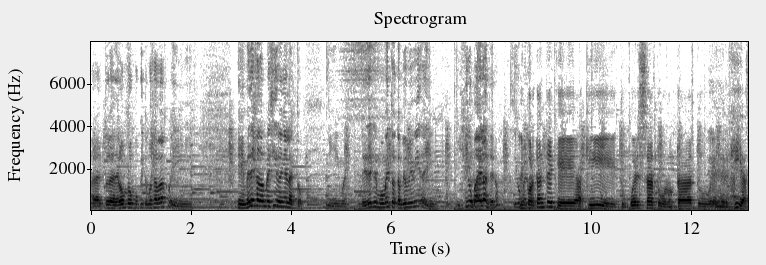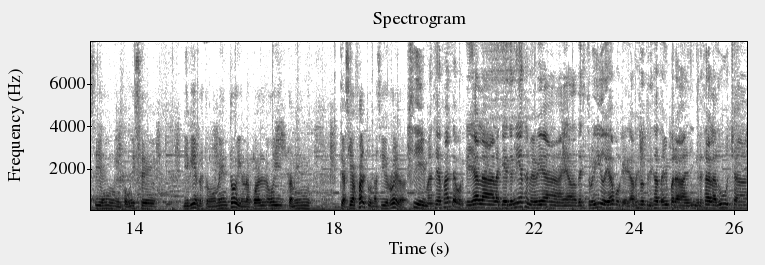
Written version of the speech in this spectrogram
a la altura del hombro, un poquito más abajo, y, y me deja adormecido en el acto. Y bueno, desde ese momento cambió mi vida y, y sigo para adelante, ¿no? Sigo Lo importante es que aquí tu fuerza, tu voluntad, tu energía siguen, como dice viviendo este momento y en la cual hoy también te hacía falta una silla de ruedas. Sí, me hacía falta porque ya la, la que tenía se me había destruido ya, porque a veces lo utilizaba también para ingresar a la ducha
